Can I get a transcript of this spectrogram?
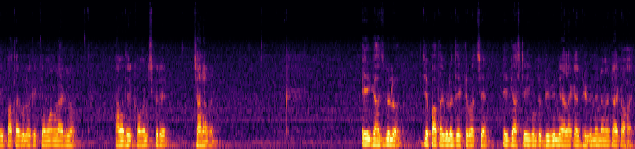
এই পাতাগুলোকে কেমন লাগল আমাদের কমেন্টস করে জানাবেন। এই গাছগুলো যে পাতাগুলো দেখতে পাচ্ছেন, এই গাছটিকে কিন্তু বিভিন্ন এলাকায় বিভিন্ন নামে ডাকা হয়।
